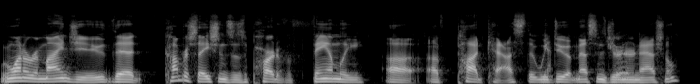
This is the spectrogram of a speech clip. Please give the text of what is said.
we want to remind you that Conversations is a part of a family uh, of podcasts that we do at Messenger International.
